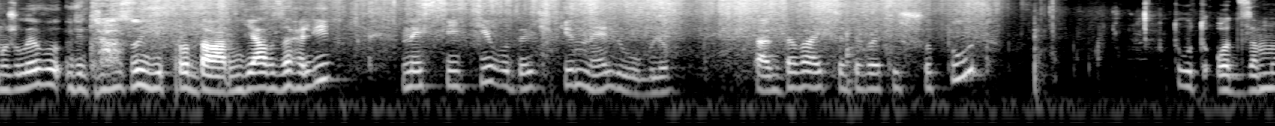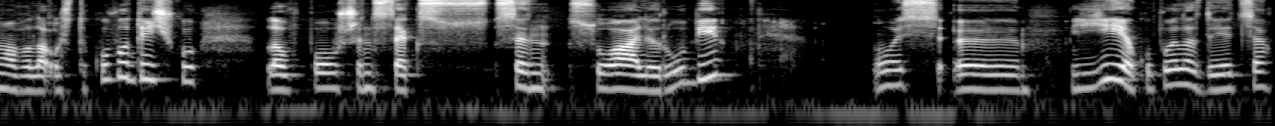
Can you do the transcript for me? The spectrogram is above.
Можливо, відразу її продам. Я взагалі не стійкі водички не люблю. Так, давайте дивитись, що тут. Тут от замовила ось таку водичку Love Potion Sensual Ruby. Ось е, її я купила, здається.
